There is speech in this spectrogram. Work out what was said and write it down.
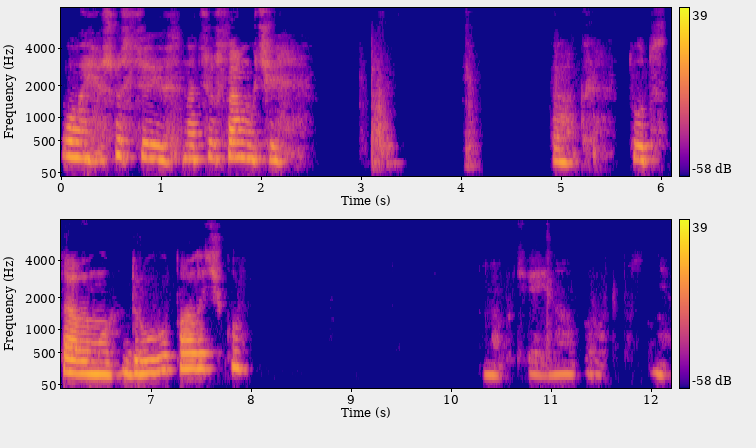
Ой, а що з цією на цю саму чи. Так, тут ставимо другу паличку. Мабуть, я її наоборот Ні.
